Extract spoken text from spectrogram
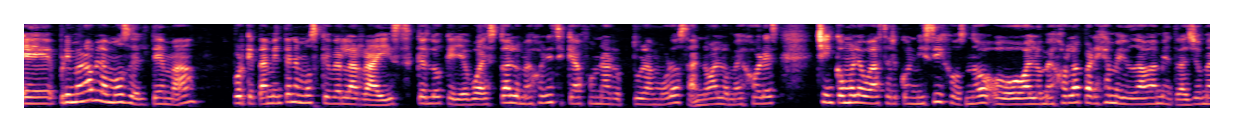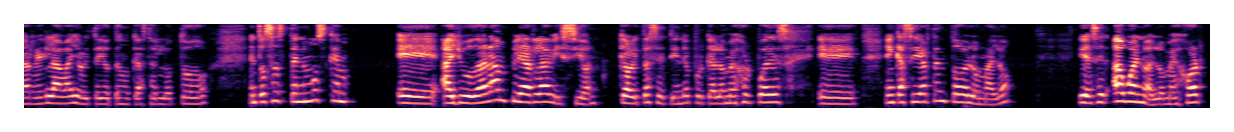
eh, primero hablamos del tema, porque también tenemos que ver la raíz, qué es lo que llevó a esto. A lo mejor ni siquiera fue una ruptura amorosa, ¿no? A lo mejor es, ching, ¿cómo le voy a hacer con mis hijos, ¿no? O a lo mejor la pareja me ayudaba mientras yo me arreglaba y ahorita yo tengo que hacerlo todo. Entonces tenemos que eh, ayudar a ampliar la visión que ahorita se tiene, porque a lo mejor puedes eh, encasillarte en todo lo malo y decir, ah, bueno, a lo mejor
